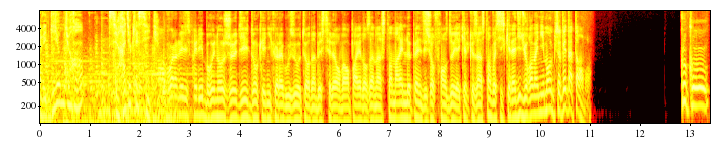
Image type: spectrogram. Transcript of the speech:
avec Guillaume Durand sur Radio Classique. Voilà les esprits libres, Bruno Jeudi, donc, et Nicolas Bouzou, auteur d'un best-seller. On va en parler dans un instant. Marine Le Pen était sur France 2 il y a quelques instants. Voici ce qu'elle a dit du remaniement qui se fait attendre. Coucou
